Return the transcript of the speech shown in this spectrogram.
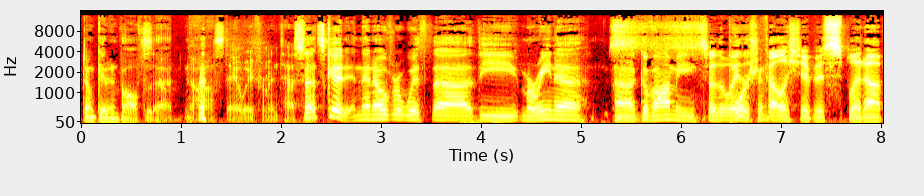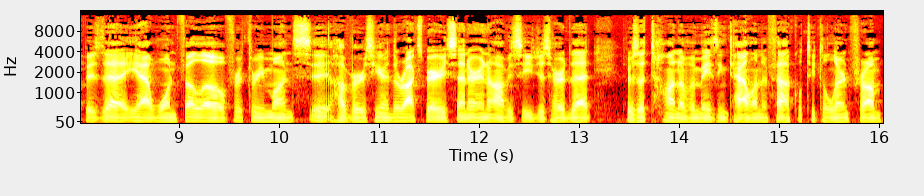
don't get involved with that. No, I'll stay away from intestines. So that's good. And then over with uh, the Marina uh, Ghavami So the way portion. the fellowship is split up is that yeah, one fellow for three months it hovers here in the Roxbury Center, and obviously you just heard that there's a ton of amazing talent and faculty to learn from.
